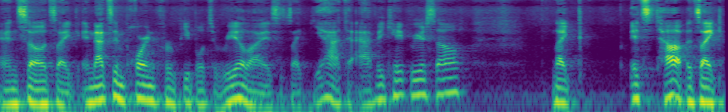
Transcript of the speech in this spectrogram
And so it's like, and that's important for people to realize. It's like, yeah, to advocate for yourself, like it's tough. It's like,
